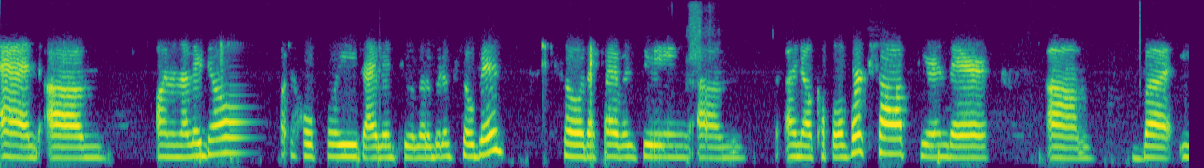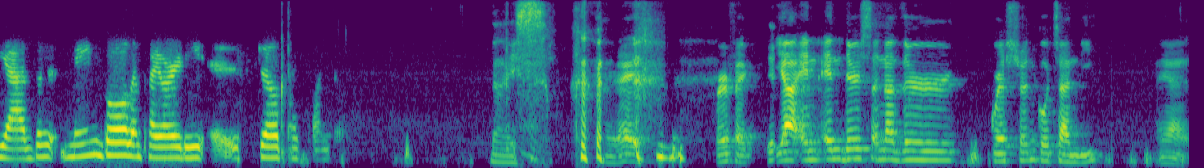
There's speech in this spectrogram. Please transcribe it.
and um, on another note hopefully dive into a little bit of showbiz so that's why I was doing um, I know a couple of workshops here and there um, but yeah the main goal and priority is still taekwondo Nice. All right. Perfect. Yeah, and and there's another question, Coach Sandy. Ayan.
